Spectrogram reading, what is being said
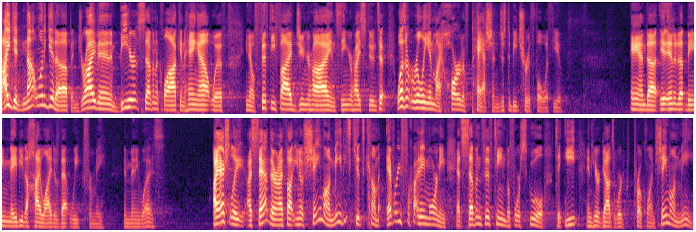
I did not want to get up and drive in and be here at 7 o'clock and hang out with, you know, 55 junior high and senior high students. It wasn't really in my heart of passion, just to be truthful with you. And uh, it ended up being maybe the highlight of that week for me in many ways. I actually I sat there and I thought, you know, shame on me. These kids come every Friday morning at 7:15 before school to eat and hear God's word proclaimed. Shame on me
